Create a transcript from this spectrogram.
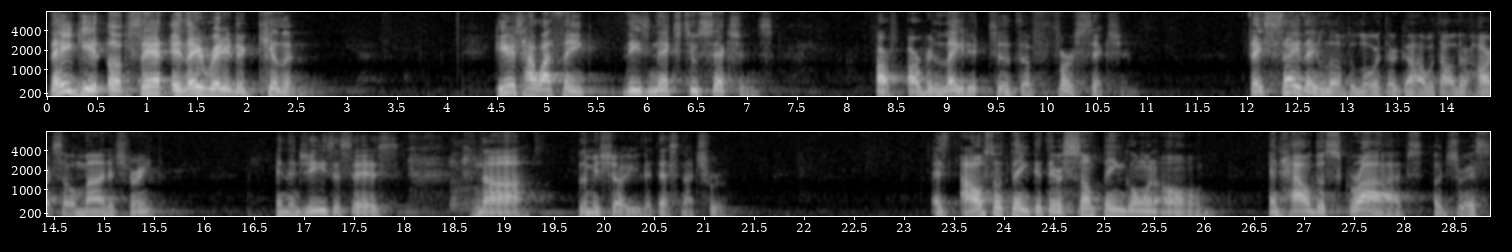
they get upset and they ready to kill him. Here's how I think these next two sections are, are related to the first section. They say they love the Lord their God with all their heart, soul, mind, and strength. And then Jesus says, Nah, let me show you that that's not true. As I also think that there's something going on and how the scribes address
